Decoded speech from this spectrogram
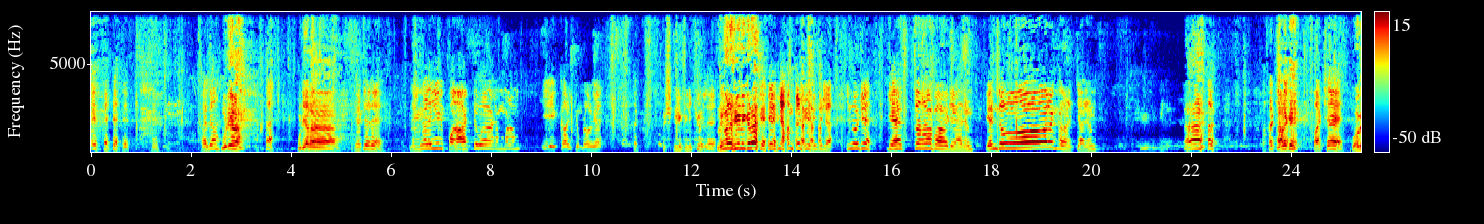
നിങ്ങൾ ഈ പാട്ട് പാടുമ്പോഴും ഈ കളിക്കുമ്പോഴൊക്കെ ക്ഷീണിക്കുമല്ലേ നിങ്ങൾ ക്ഷീണിക്കണേ? ഞാൻ ക്ഷീണിച്ചില്ല. ഇന്ന് നോക്കിയ എത്ര പാടിയാലും എന്തോരം കളിച്ചാലും പക്ഷേ പോക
